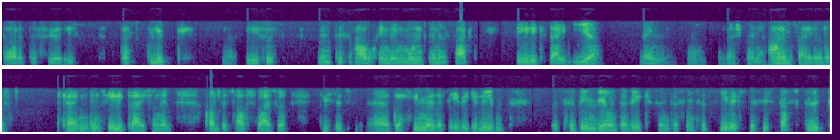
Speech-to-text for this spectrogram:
Wort dafür ist das Glück. Ja, Jesus nimmt es auch in den Mund, wenn er sagt, selig seid ihr, wenn zum Beispiel eine arm seid oder in den Seligpreisungen kommt es auch vor. Also dieses, äh, der Himmel, das ewige Leben, zu dem wir unterwegs sind, das unser Ziel ist, das ist das Glück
